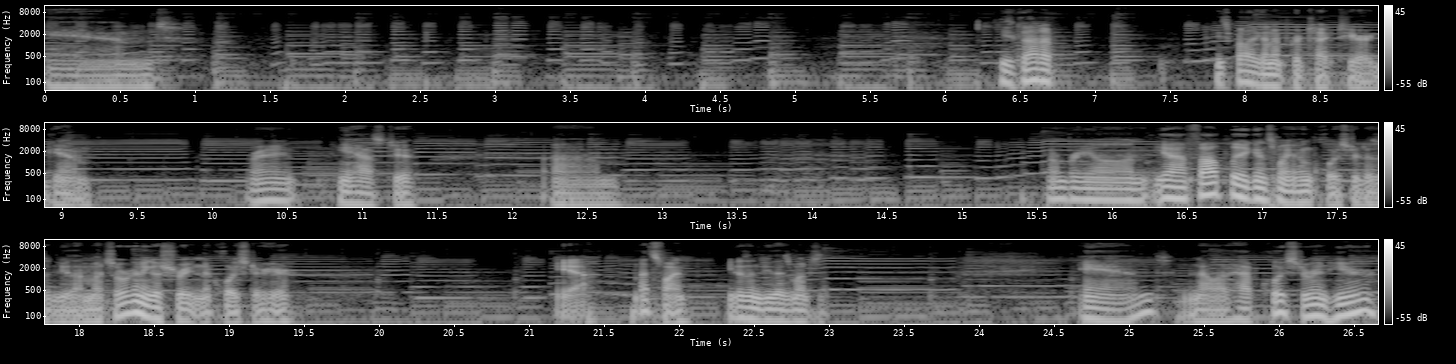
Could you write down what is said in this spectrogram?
And... He's got a... He's probably going to Protect here again. Right? He has to. Um, Umbreon. Yeah, foul play against my own Cloyster doesn't do that much, so we're going to go straight into Cloyster here. Yeah, that's fine. He doesn't do as much. And now I have Cloyster in here,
